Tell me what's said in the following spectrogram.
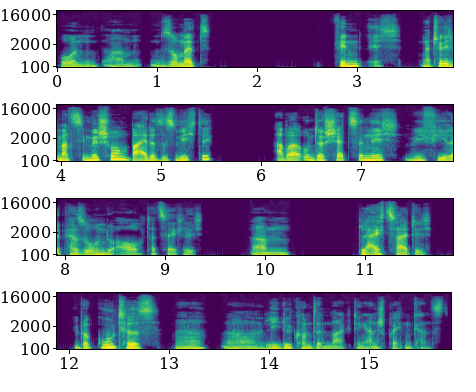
Und ähm, somit finde ich, natürlich macht es die Mischung, beides ist wichtig, aber unterschätze nicht, wie viele Personen du auch tatsächlich ähm, gleichzeitig über gutes äh, Legal Content Marketing ansprechen kannst.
